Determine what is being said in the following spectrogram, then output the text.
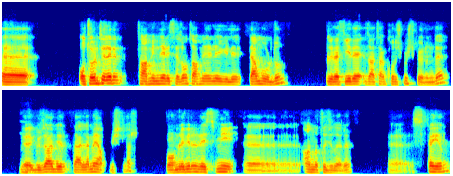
E, otoritelerin tahminleri, sezon tahminleriyle ilgili den vurdun. Grafiği de zaten konuşmuştuk önünde. E, güzel bir derleme yapmışlar. Formula 1'in resmi e, anlatıcıları, e, Spain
